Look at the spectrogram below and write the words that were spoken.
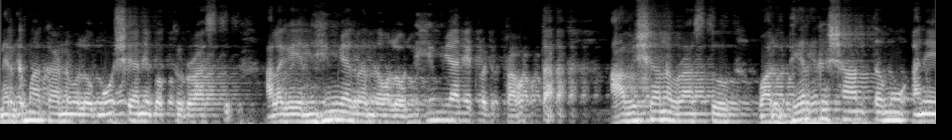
నిర్గమాకాండంలో మోషే అనే భక్తుడు రాస్తూ అలాగే నిహిమ్య గ్రంథంలో నిహిమ్య అనేటువంటి ప్రవక్త ఆ విషయాలను వ్రాస్తూ వారు దీర్ఘశాంతము అనే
